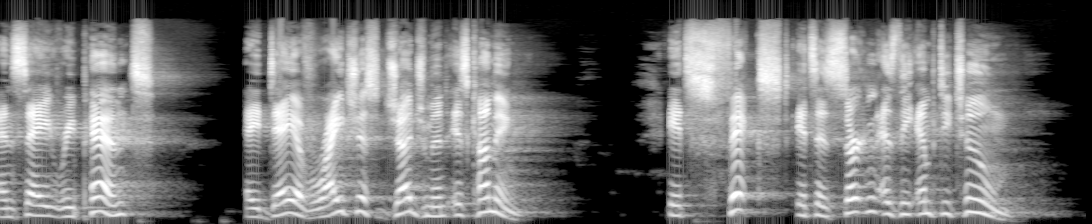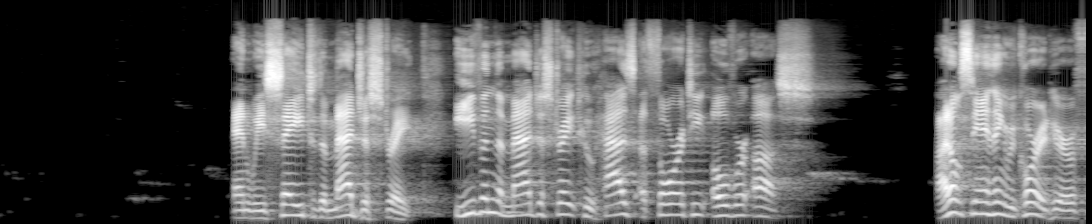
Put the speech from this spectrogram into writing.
and say, Repent, a day of righteous judgment is coming. It's fixed, it's as certain as the empty tomb. And we say to the magistrate, even the magistrate who has authority over us. I don't see anything recorded here of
